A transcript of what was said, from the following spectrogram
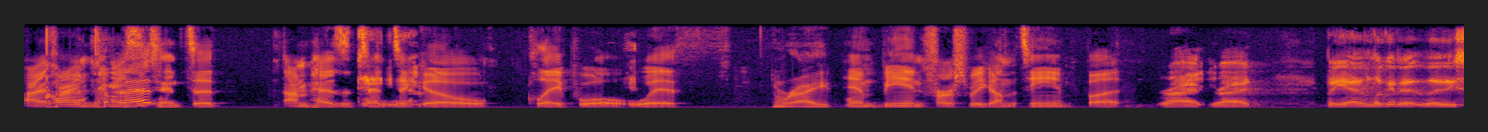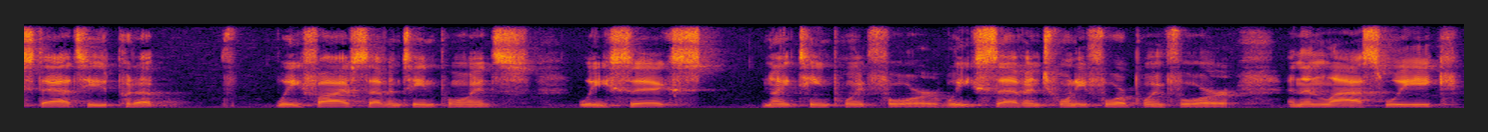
I, I'm, hesitant to. I'm hesitant to go Claypool with Right. him being first week on the team, but Right, right. But yeah, look at it. Look at these stats. He put up week five, 17 points. Week six, 19.4. Week seven, 24.4. And then last week,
